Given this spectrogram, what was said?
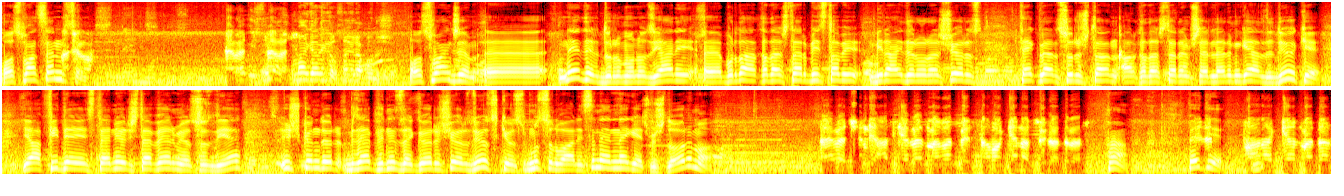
Osman sen misin? Buna gerek yok. Öyle konuş. Osman'cığım e, nedir durumunuz? Yani e, burada arkadaşlar biz tabi bir aydır uğraşıyoruz. Tekrar Suruç'tan arkadaşlar hemşerilerim geldi. Diyor ki ya fidye isteniyor işte vermiyorsunuz diye. Üç gündür biz hepinizle görüşüyoruz. Diyoruz ki Musul valisinin eline geçmiş. Doğru mu? Evet şimdi askerler Mehmet Bey sabah gene söylediler. Ha. Peki Para gelmeden.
